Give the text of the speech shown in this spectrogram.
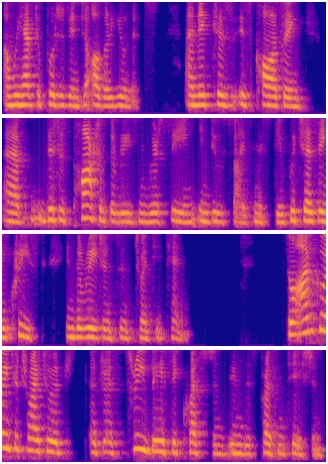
and we have to put it into other units. And it is, is causing, uh, this is part of the reason we're seeing induced seismicity, which has increased in the region since 2010. So I'm going to try to address three basic questions in this presentation.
